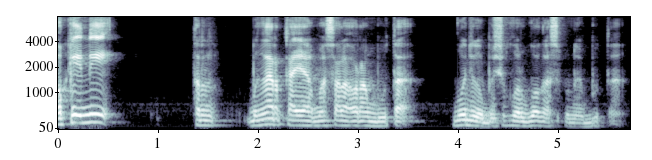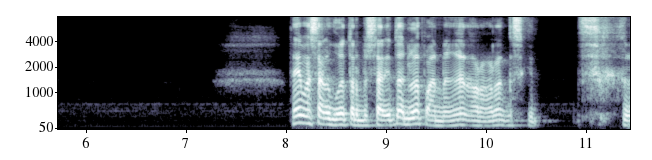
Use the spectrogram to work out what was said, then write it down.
Oke ini ter, dengar kayak masalah orang buta, gue juga bersyukur gue gak sepenuhnya buta. Tapi masalah gue terbesar itu adalah pandangan orang-orang sekitar,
